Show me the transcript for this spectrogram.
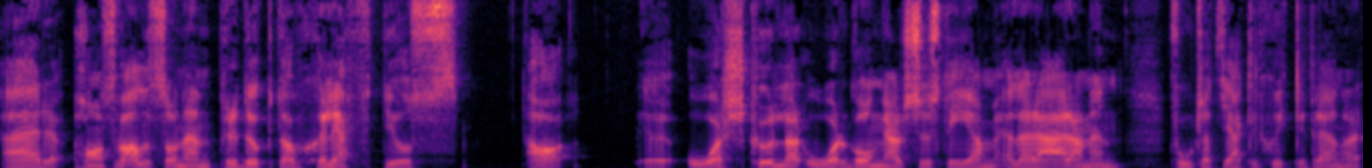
Är Hans Wallson en produkt av Skellefteås ja, eh, årskullar, årgångar, system eller är han en fortsatt jäkligt skicklig tränare?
